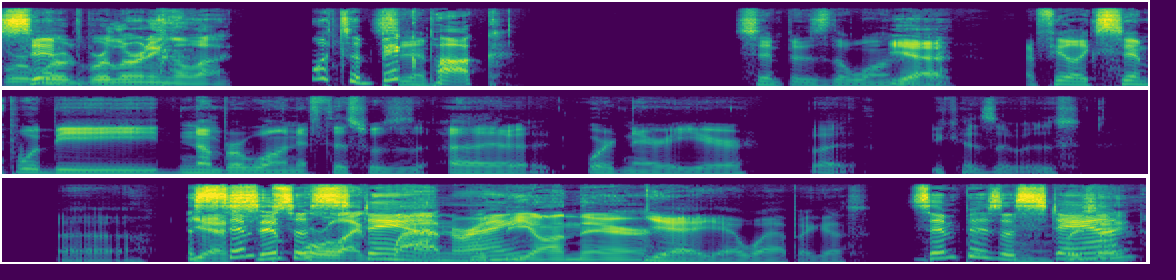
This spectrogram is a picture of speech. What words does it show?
we're, we're we're learning a lot. What's a big Simp. puck? Simp is the one. Yeah. that- I feel like Simp would be number one if this was a ordinary year, but because it was, uh, A yeah, simp's simp or like stan, WAP right? would be on there. yeah, yeah, WAP, I guess. Simp is a Mm. stan.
